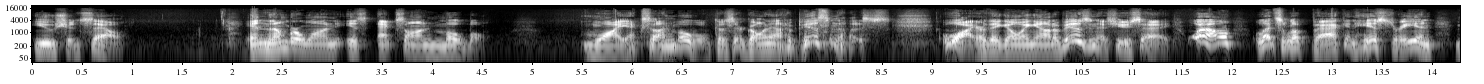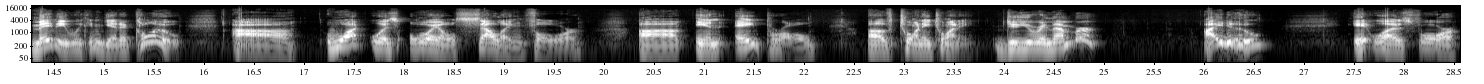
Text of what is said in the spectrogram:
you should sell. And number one is Exxon Mobil. Why Exxon Mobil? Because they're going out of business. Why are they going out of business, you say? Well, let's look back in history and maybe we can get a clue. Uh, what was oil selling for uh, in April of 2020? Do you remember? I do. It was for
